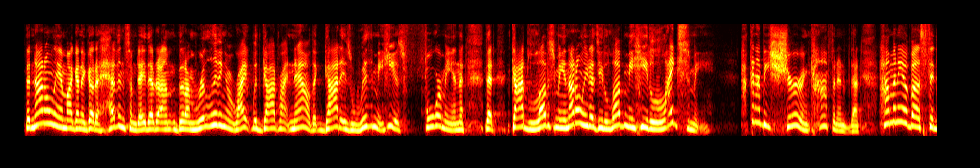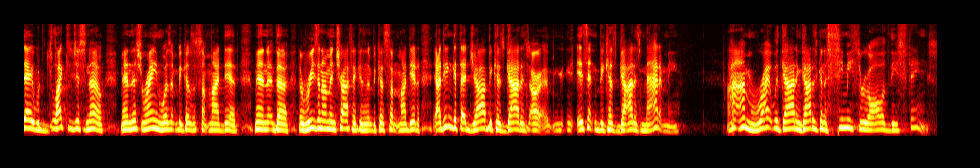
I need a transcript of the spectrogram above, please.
That not only am I going to go to heaven someday, that I'm, that I'm living right with God right now, that God is with me, He is for me and that, that God loves me. And not only does He love me, He likes me. How can I be sure and confident of that? How many of us today would like to just know, man, this rain wasn't because of something I did? Man, the, the reason I'm in traffic isn't because something I did. I didn't get that job because God is, or isn't because God is mad at me. I, I'm right with God and God is going to see me through all of these things.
